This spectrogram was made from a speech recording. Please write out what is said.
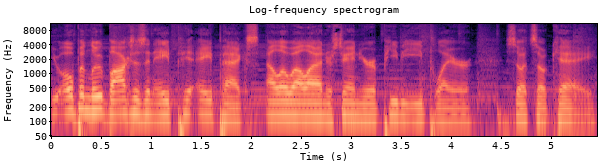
you open loot boxes in Apex. LOL, I understand you're a PvE player, so it's okay.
